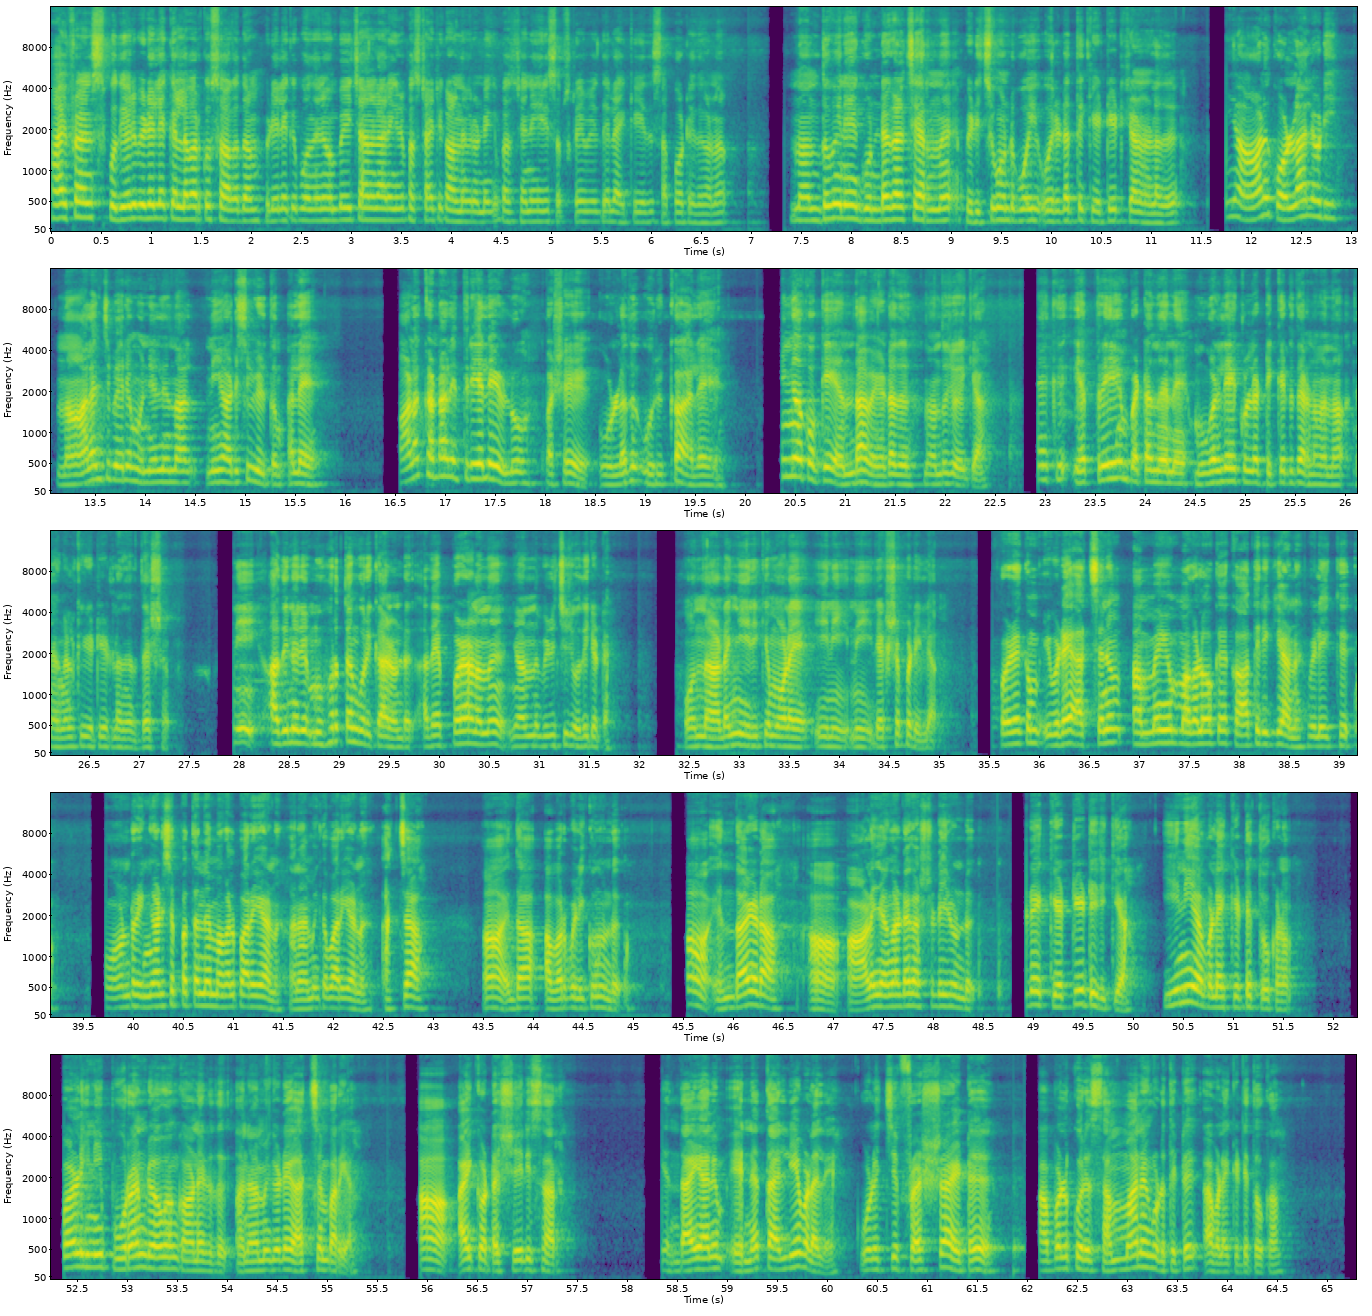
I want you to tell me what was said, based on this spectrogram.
Hi friends പുതിയൊരു വീഡിയോയിലേക്ക് എല്ലാവർക്കും സ്വാഗതം. വീഡിയോയിലേക്ക് പോകുന്നതിന് മുമ്പ് ഈ ചാനൽ ആരെങ്കിലും ഫസ്റ്റ് ആയിട്ട് കാണുന്നവരുണ്ടെങ്കിൽ ഫസ്റ്റ് തന്നെ ഈ സബ്സ്ക്രൈബ് ചെയ്ത് ലൈക്ക് ചെയ്ത് സപ്പോർട്ട് ചെയ്ത് കാണാം. നന്ദുവിനെ ഗുണ്ടകൾ ചേർന്ന് പിടിച്ചുകൊണ്ടുപോയി ഒരിടത്ത് കെട്ടിയിട്ടിട്ടാണുള്ളത്. നീ ആൾ കൊള്ളാലോടി. നാലഞ്ച് പേര് മുന്നിൽ നിന്നാൽ നീ അടിച്ചു വീഴ്ത്തും അല്ലേ? ആളെ കണ്ടാൽ ഇത്രയല്ലേ ഉള്ളൂ പക്ഷേ ഉള്ളത് ഒരുക്കാലേ. നിങ്ങൾക്കൊക്കെ എന്താ വേണ്ടത്? നന്ദു ചോദിക്കാം. നിങ്ങൾക്ക് എത്രയും പെട്ടെന്ന് തന്നെ മുകളിലേക്കുള്ള ടിക്കറ്റ് തരണമെന്നാണ് ഞങ്ങൾക്ക് കിട്ടിയിട്ടുള്ള നിർദ്ദേശം. ഇനി അതിനൊരു മുഹൂർത്തം കുറിക്കാനുണ്ട്. അതെപ്പോഴാണെന്ന് ഞാനൊന്ന് വിളിച്ചു ചോദിക്കട്ടെ? ഒന്ന് അടങ്ങിയിരിക്കും മോളെ. ഇനി നീ രക്ഷപ്പെടില്ല. അപ്പോഴേക്കും ഇവിടെ അച്ഛനും അമ്മയും മകളും ഒക്കെ കാത്തിരിക്കുകയാണ് വിളിക്ക്. ഫോൺ റിങ് അടിച്ചപ്പോൾ തന്നെ മകൾ പറയാണ് അനാമിക പറയാണ് അച്ഛാ ആ ഇതാ അവർ വിളിക്കുന്നുണ്ട്. ആ എന്തായടാ? ആ ആൾ ഞങ്ങളുടെ കസ്റ്റഡിയിലുണ്ട്. ഇവിടെ കെട്ടിയിട്ടിരിക്കുക ഇനി അവളെ കെട്ടിത്തൂക്കണം. അവൾ ഇനി പുറം രോഗം കാണരുത് അനാമികയുടെ അച്ഛൻ പറയാം. ആ ആയിക്കോട്ടെ ശരി സാർ. എന്തായാലും എന്നെ തല്ലിയവളല്ലേ? കുളിച്ച് ഫ്രഷായിട്ട് അവൾക്കൊരു സമ്മാനം കൊടുത്തിട്ട് അവളെ കെട്ടിത്തൂക്കാം.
